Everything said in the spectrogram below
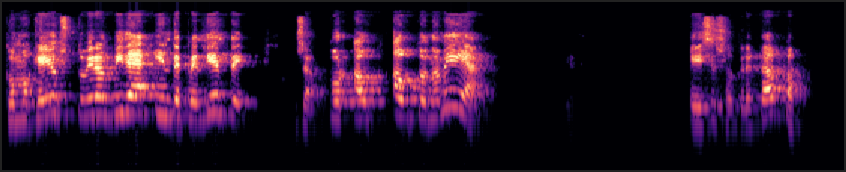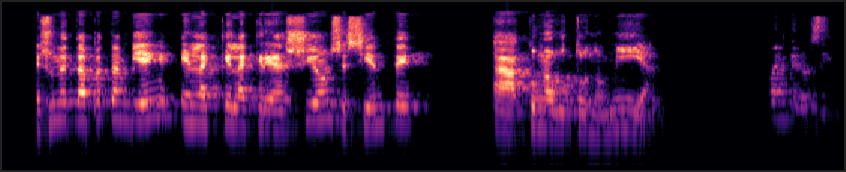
como que ellos tuvieran vida independiente, o sea, por autonomía. Esa es otra etapa. Es una etapa también en la que la creación se siente ah, con autonomía. Igual que los hijos.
